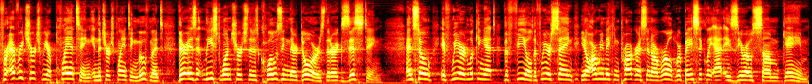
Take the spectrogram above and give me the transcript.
for every church we are planting in the church planting movement, there is at least one church that is closing their doors that are existing. And so, if we are looking at the field, if we are saying, you know, are we making progress in our world, we're basically at a zero sum game.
